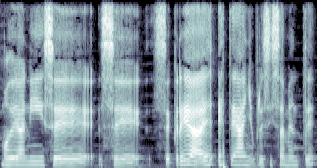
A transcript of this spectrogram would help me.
Modé Ani se, se, se crea e-, este año precisamente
